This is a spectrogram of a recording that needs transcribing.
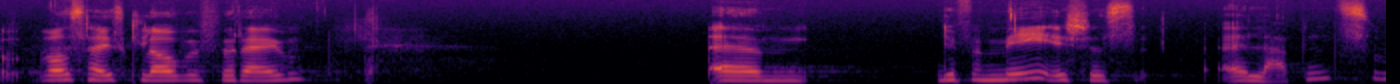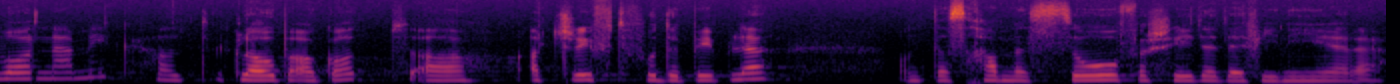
was heißt Glaube für einen? Ähm, ja, für mich ist es eine Lebenswahrnehmung, halt Glaube an Gott, an, an die Schrift der Bibel. Und das kann man so verschieden definieren.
